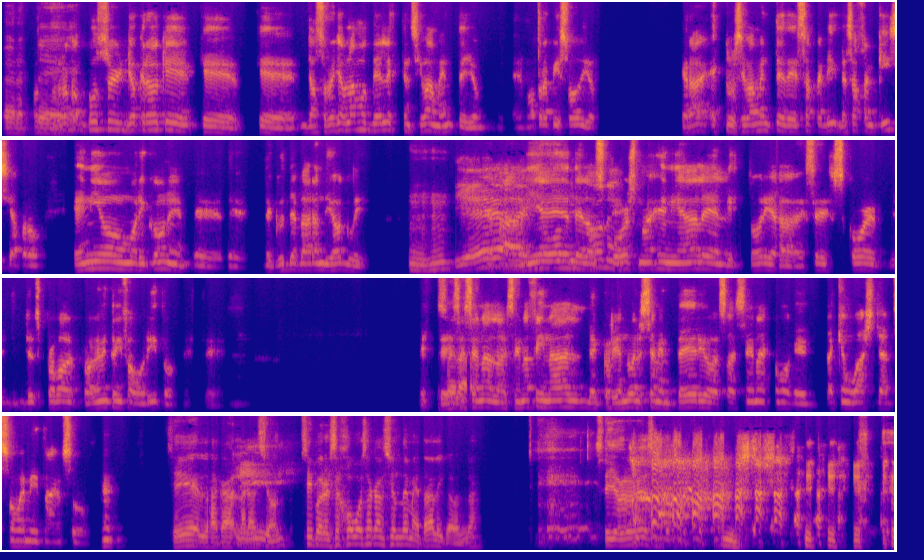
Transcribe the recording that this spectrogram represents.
Pero este... Otro composer, yo creo que, que, que, nosotros ya hablamos de él extensivamente yo, en otro episodio, que era exclusivamente de esa, peli, de esa franquicia, pero Ennio Morricone, eh, de The Good, The Bad and The Ugly, yeah, para mí es de los scores más geniales en la historia. Ese score es probablemente mi favorito. Este, este, esa escena, la escena final de corriendo en el cementerio, esa escena es como que I can watch that so many times. So. Sí, la, la sí. canción. Sí, pero él se jugó esa canción de Metallica, ¿verdad? Sí, yo creo que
